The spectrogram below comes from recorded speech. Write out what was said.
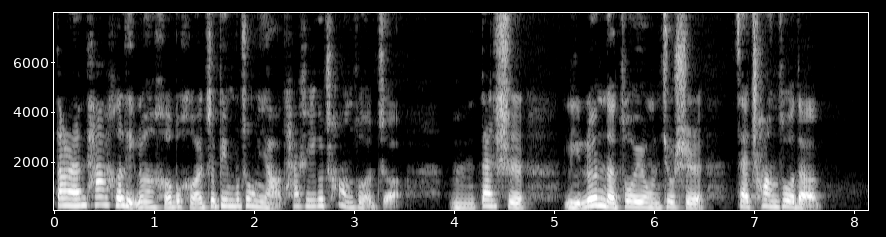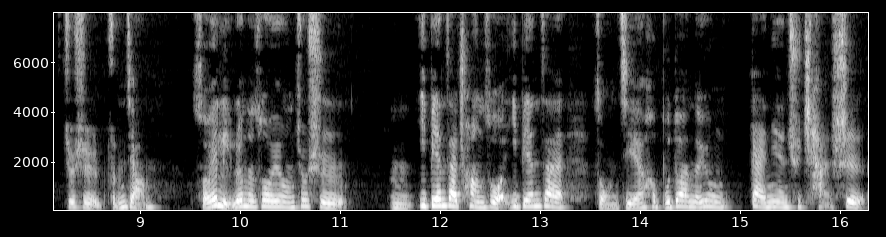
当然他和理论合不合这并不重要，他是一个创作者。嗯，但是理论的作用就是在创作的，就是怎么讲？所谓理论的作用就是，嗯，一边在创作，一边在总结和不断的用概念去阐释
